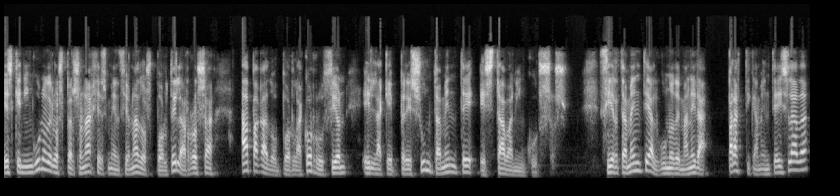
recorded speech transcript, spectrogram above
es que ninguno de los personajes mencionados por Tela Rosa ha pagado por la corrupción en la que presuntamente estaban incursos. Ciertamente, alguno de manera prácticamente aislada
